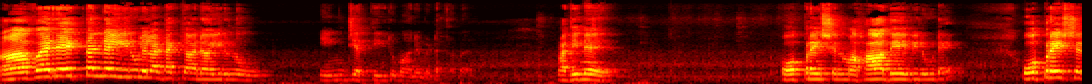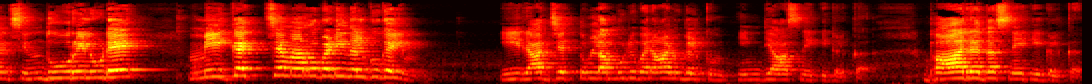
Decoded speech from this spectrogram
അവരെ തന്നെ ഇരുളിൽ അടയ്ക്കാനായിരുന്നു ഇന്ത്യ തീരുമാനമെടുത്തത്. അതിന് ഓപ്പറേഷൻ മഹാദേവിലൂടെ ഓപ്പറേഷൻ സിന്ദൂറിലൂടെ മികച്ച മറുപടി നൽകുകയും ഈ രാജ്യത്തുള്ള മുഴുവൻ ആളുകൾക്കും ഇന്ത്യ സ്നേഹികൾക്ക് ഭാരത സ്നേഹികൾക്ക്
